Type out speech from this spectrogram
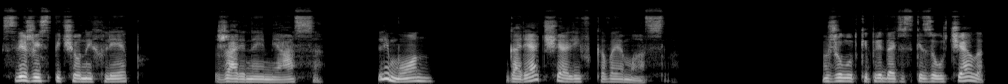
Свежеиспеченный хлеб, жареное мясо, лимон, горячее оливковое масло. В желудке предательски заурчало,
